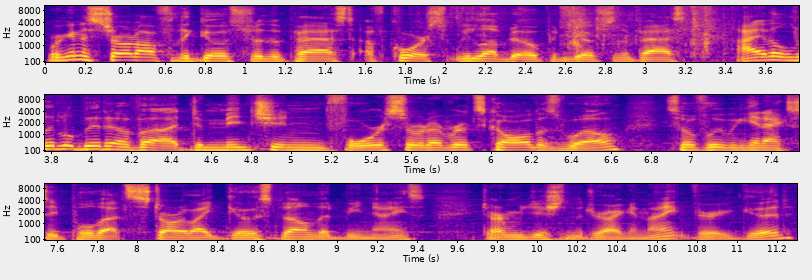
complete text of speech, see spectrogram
we're going to start off with the Ghost from the Past. Of course, we love to open Ghosts from the Past. I have a little bit of a Dimension Force or whatever it's called as well. So hopefully we can actually pull that Starlight Ghost Belle. That'd be nice. Dark Magician, the Dragon Knight. Very good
